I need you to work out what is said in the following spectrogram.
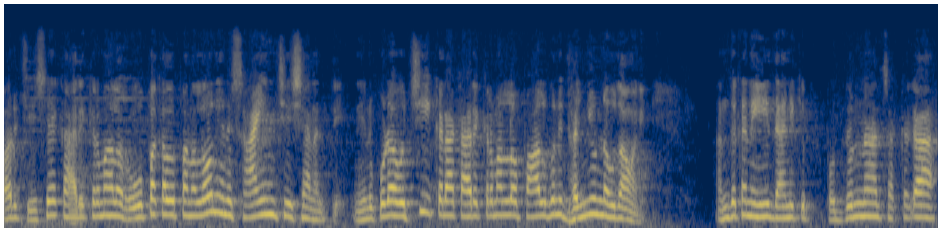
వారు చేసే కార్యక్రమాల రూపకల్పనలో నేను సాయం చేశానంతే. నేను కూడా వచ్చి ఇక్కడ కార్యక్రమంలో పాల్గొని ధన్యుణ్ణి అవుదామని అందుకని దానికి పొద్దున్న చక్కగా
